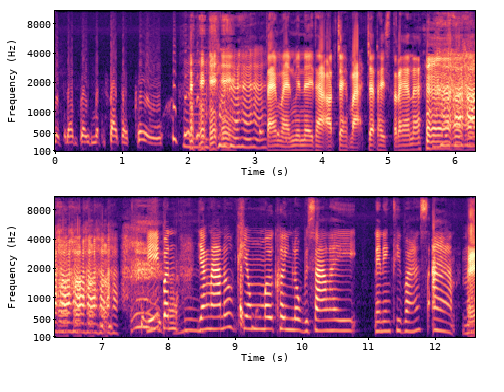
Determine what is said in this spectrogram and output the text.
ទៅដល់ប្រិមិត្តសាច់តែគ្រូតែមិនមានន័យថាអត់ចេះបាក់ចិត្តឲ្យ stress ណាហីប៉ុនយ៉ាងណានោះខ្ញុំមើលឃើញលោកវិសាលហើយ អ្នកនាងធីវ៉ាស្អាតណា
